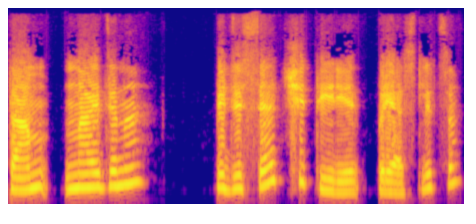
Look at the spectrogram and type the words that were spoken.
Там найдено 54 пряслица,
